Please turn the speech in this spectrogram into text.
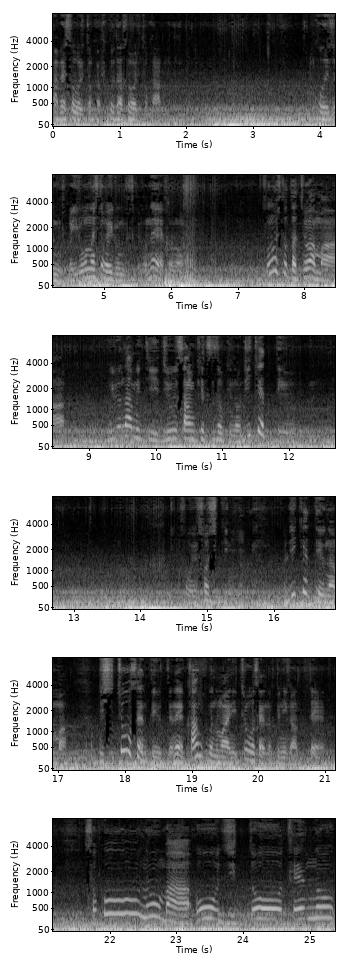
安倍総理とか福田総理とか、小泉とかいろんな人がいるんですけどね、その、その人たちはまあ、イルナミティ13血族のリケっていう、そういう組織に、リケっていうのはまあ、李氏朝鮮って言ってね、韓国の前に朝鮮の国があって、そこのまあ、王子と天皇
